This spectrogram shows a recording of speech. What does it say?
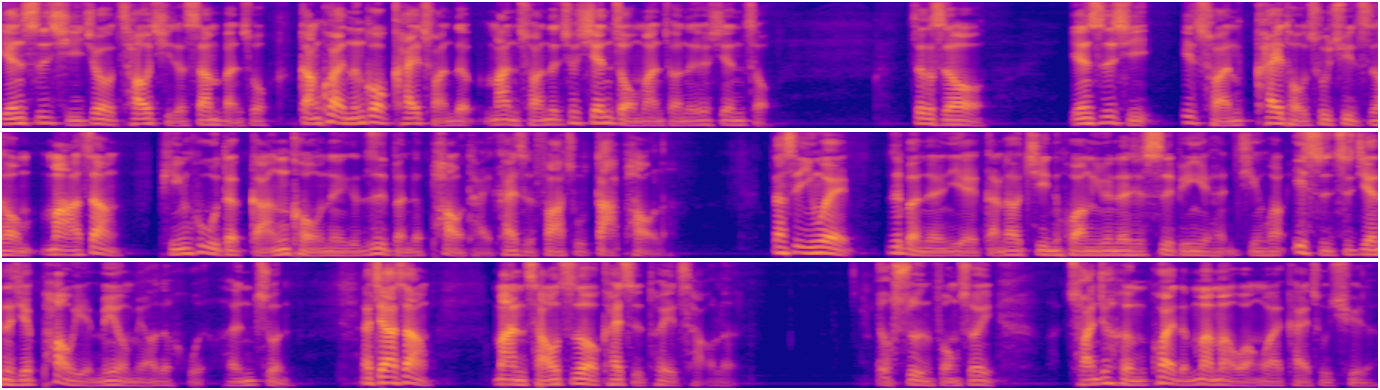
严思齐就抄起了三板，说：“赶快能够开船的，满船的就先走，满船的就先走。”这个时候，严思齐一船开头出去之后，马上平户的港口那个日本的炮台开始发出大炮了。但是因为日本人也感到惊慌，因为那些士兵也很惊慌，一时之间那些炮也没有瞄得很很准。那加上满潮之后开始退潮了，有顺风，所以船就很快的慢慢往外开出去了。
